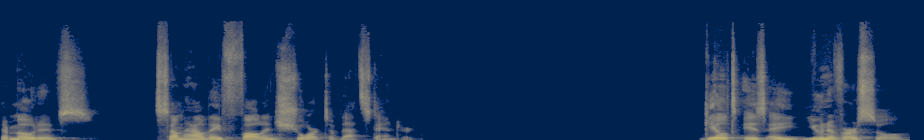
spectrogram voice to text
their motives, somehow they've fallen short of that standard. Guilt is a universal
